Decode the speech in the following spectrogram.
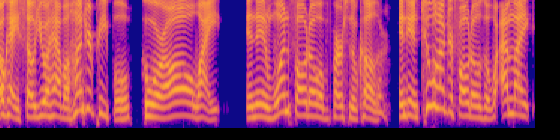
okay, so you'll have 100 people who are all white, and then one photo of a person of color, and then 200 photos of, I'm like,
